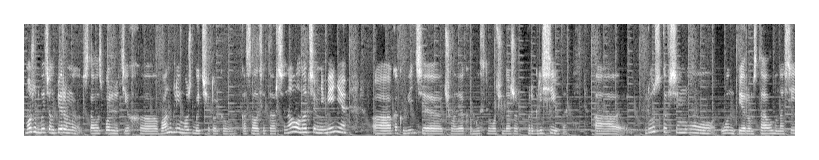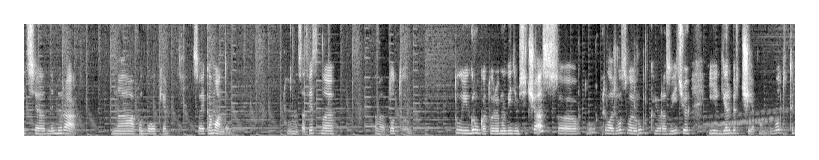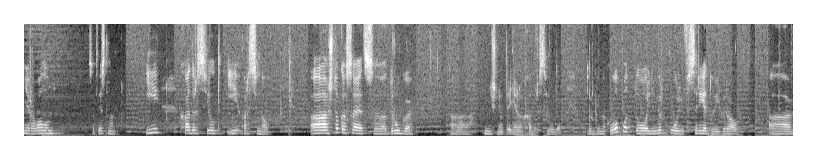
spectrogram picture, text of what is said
Может быть, он первым стал использовать их в Англии, может быть, только касалось это Арсенала, но тем не менее, как вы видите, человек мыслил очень даже прогрессивно. Плюс ко всему, он первым стал наносить э, номера на футболке своей команды. Соответственно, э, тот, ту игру, которую мы видим сейчас, э, ну, приложил свою руку к ее развитию и Герберт Чепман. Вот тренировал он, соответственно, и Хаддерсфилд, и Арсенал. А что касается друга нынешнего тренера Хаддерсфилда, Юргена Клопа, то Ливерпуль в среду играл э,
